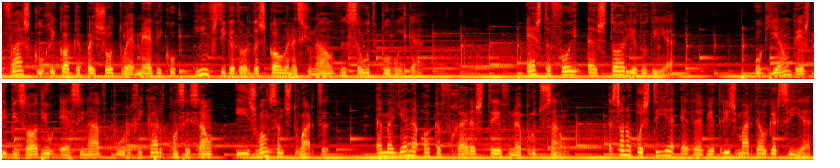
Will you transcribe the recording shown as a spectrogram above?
Vasco Ricoca Peixoto é médico e investigador da Escola Nacional de Saúde Pública. Esta foi a história do dia. O guião deste episódio é assinado por Ricardo Conceição e João Santos Duarte. A Mariana Oca Ferreira esteve na produção. A sonoplastia é da Beatriz Martel Garcia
